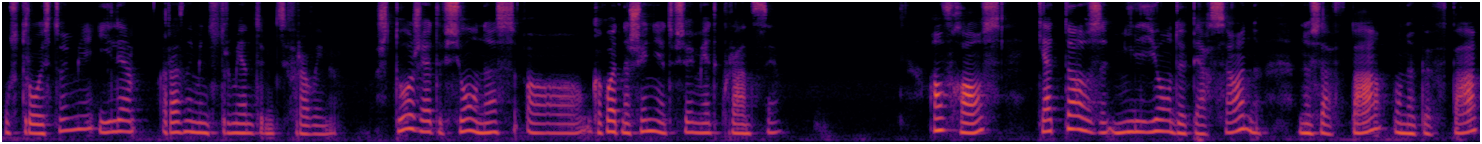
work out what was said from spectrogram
устройствами или разными инструментами цифровыми. Что же это все у нас, э, какое отношение это все имеет к Франции? En France, 14 millions de personnes ne savent pas ou ne peuvent pas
